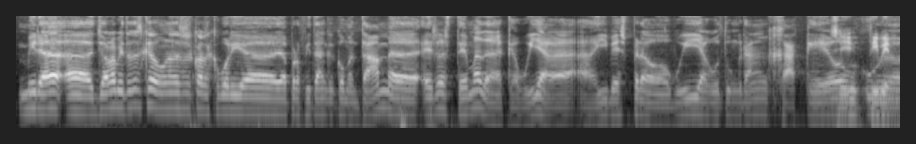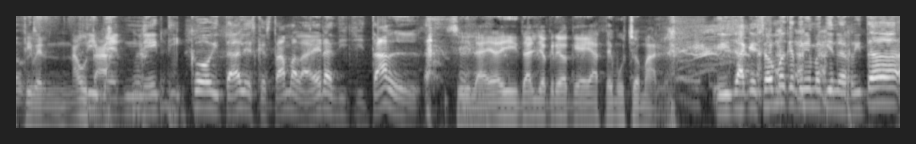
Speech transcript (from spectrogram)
Mira, eh, jo la veritat és que una de les coses que volia aprofitar que comentàvem eh, és el tema de que avui, eh, ahir vespre o avui hi ha hagut un gran hackeo Sí, ciber- una- cibernauta. cibernético y tal, y es que estamos a la era digital. Sí, la era digital yo creo que hace mucho mal. I ja que som que tenim aquí en Rita,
